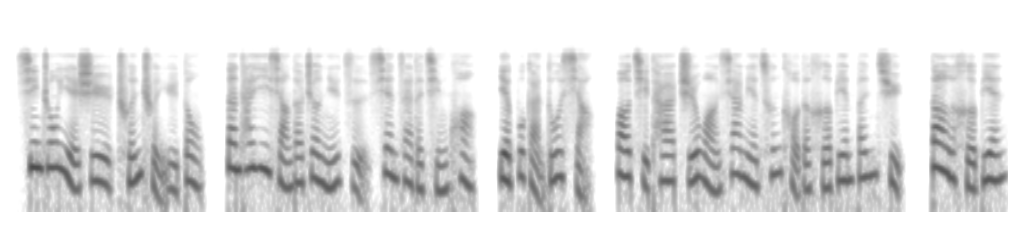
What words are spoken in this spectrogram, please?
心中也是蠢蠢欲动。但他一想到这女子现在的情况，也不敢多想，抱起她直往下面村口的河边奔去。到了河边，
